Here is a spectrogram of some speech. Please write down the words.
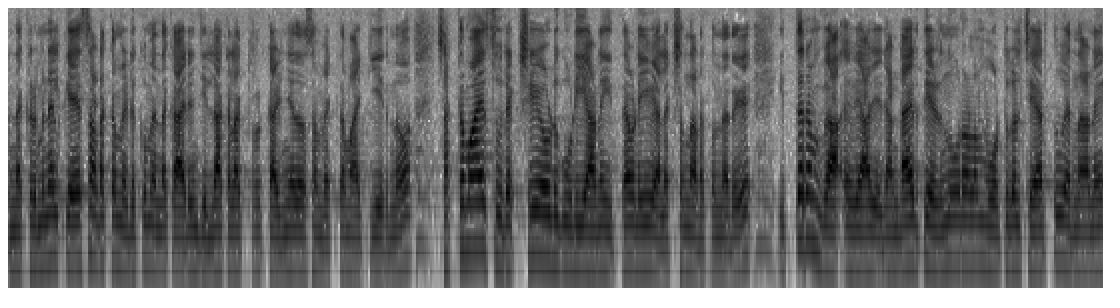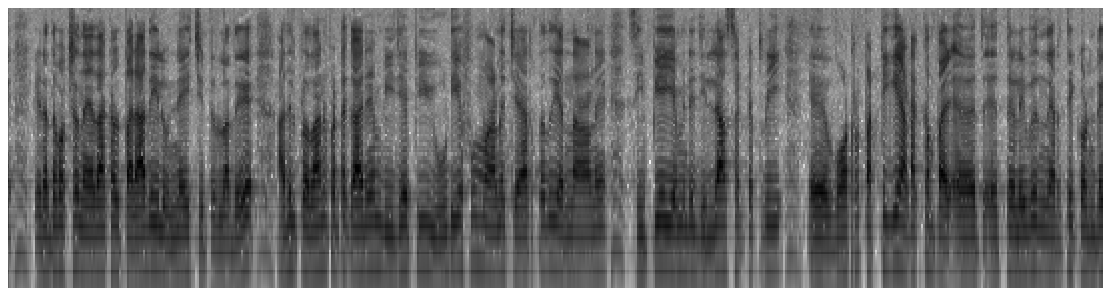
എന്ന ക്രിമിനൽ കേസടക്കം എടുക്കും എന്ന കാര്യം ജില്ലാ കളക്ടർ കഴിഞ്ഞ ദിവസം വ്യക്തമാക്കിയിരുന്നു. ശക്തമായ സുരക്ഷയോടുകൂടിയാണ് ഈ ഇലക്ഷൻ നടക്കുന്നത്. ഇത്തരം രണ്ടായിരത്തി എഴുന്നൂറോളം വോട്ടുകൾ ചേർത്തു എന്നാണ് ഇടതുപക്ഷ നേതാക്കൾ പരാതിയിൽ ഉന്നയിച്ചിട്ടുള്ളത്. അതിൽ പ്രധാനപ്പെട്ട കാര്യം B J P U D എഫുമാണ് ചേർത്തത് എന്നാണ് സി പി ഐ എമ്മിന്റെ ജില്ലാ സെക്രട്ടറി വോട്ടർ പട്ടിക അടക്കം തെളിവ് നിരത്തിക്കൊണ്ട്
